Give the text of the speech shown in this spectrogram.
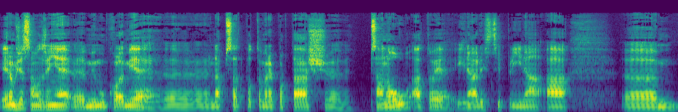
Jenomže samozřejmě mým úkolem je napsat potom reportáž psanou a to je jiná disciplína a um,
